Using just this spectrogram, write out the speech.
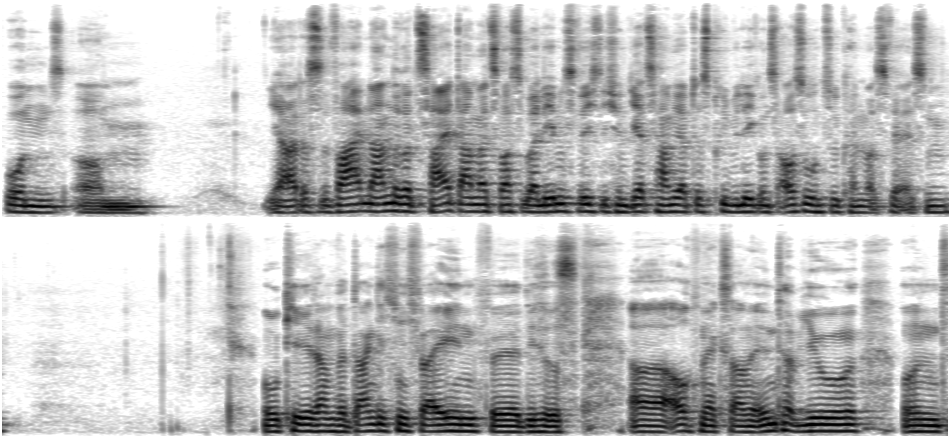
Und ähm, ja, das war eine andere Zeit. Damals war es überlebenswichtig und jetzt haben wir das Privileg, uns aussuchen zu können, was wir essen. Okay, dann bedanke ich mich bei Ihnen für dieses äh, aufmerksame Interview und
